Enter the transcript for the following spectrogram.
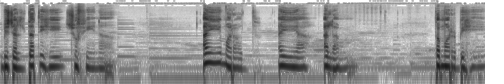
بجلدته شفينا. أي مرض أي ألم تمر به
